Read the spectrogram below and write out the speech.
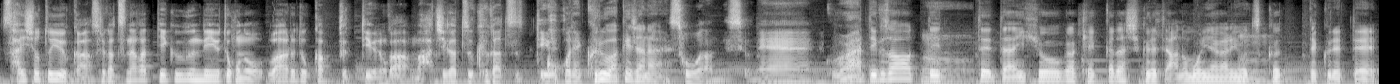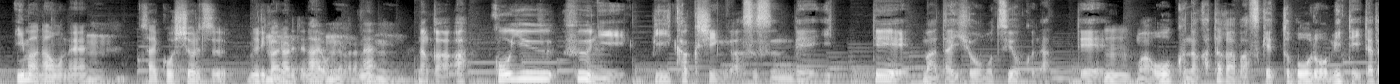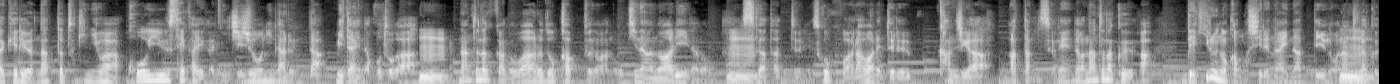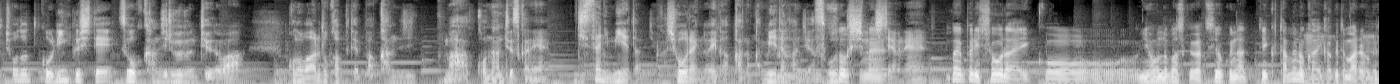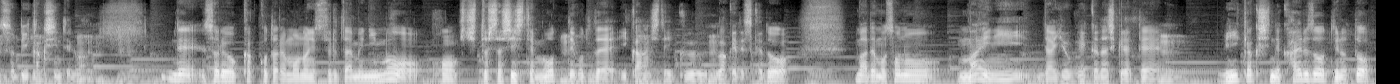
最初というか、それが繋がっていく部分で言うと、このワールドカップっていうのが、まあ、8月、9月っていう、ここで来るわけじゃない。そうなんですよね。うわーって行くぞって言って、代表が結果出してくれて、あの盛り上がりを作ってくれて、今なおね、うん最高視聴率塗り替えられてないわけだからね。うんなんか、あ、こういう風に B 革新が進んでいって、まあ代表も強くなって、うんまあ多くの方がバスケットボールを見ていただけるようになった時には、こういう世界が日常になるんだ、みたいなことが、うん。なんとなくあのワールドカップのあの沖縄のアリーナのうん姿っていうのにすごく現れてる感じがあったんですよね。だからなんとなく、あ、できるのかもしれないなっていうのがなんとなくちょうどこうリンクしてすごく感じる部分っていうのは、このワールドカップでやっぱ感じまあ、こうなんていうんですかね、実際に見えたっていうか、将来の絵がなんか見えた感じがすごくしましたよね。まあやっぱり将来、こう、日本のバスケが強くなっていくための改革でもあるわけですよ、B 革新っていうのは。で、それを確固たるものにするためにも、きちっとしたシステムをっていうことで移管していくわけですけど、まあでもその前に代表結果出してくれて、B 革新で変えるぞっていうのと、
